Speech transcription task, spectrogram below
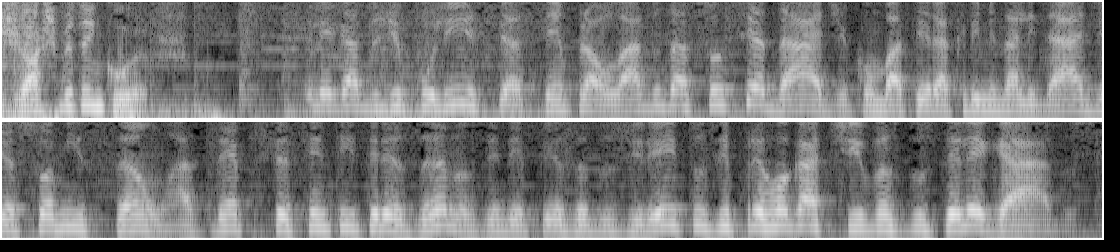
Josh Bittencourt. Delegado de polícia, sempre ao lado da sociedade. Combater a criminalidade é sua missão. As DEP 63 anos em defesa dos direitos e prerrogativas dos delegados.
